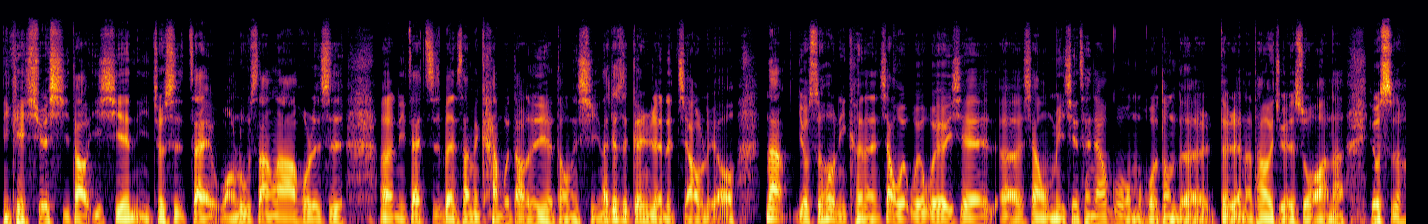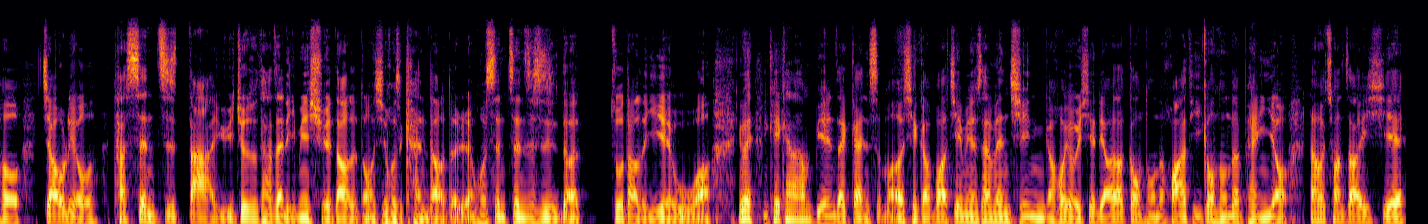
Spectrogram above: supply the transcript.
你可以学习到一些你就是在网络上啦，或者是呃你在纸本上面看不到的这些东西，那就是跟人的交流。那有时候你可能像我，我我有一些呃像。我们以前参加过我们活动的的人呢、他会觉得说啊，那有时候交流，他甚至大于就是他在里面学到的东西，或是看到的人，或甚甚至是呃。做到的业务哦，因为你可以看到他们别人在干什么，而且搞不好见面三分情，然后有一些聊到共同的话题、共同的朋友，那会创造一些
